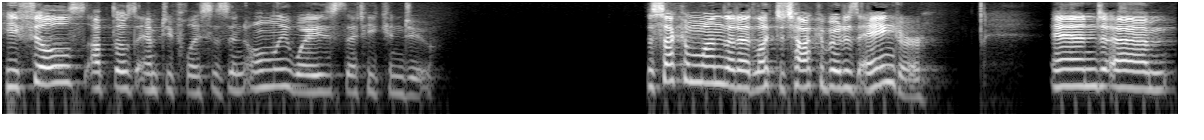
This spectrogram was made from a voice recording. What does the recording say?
He fills up those empty places in only ways that He can do. The second one that I'd like to talk about is anger. And um,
